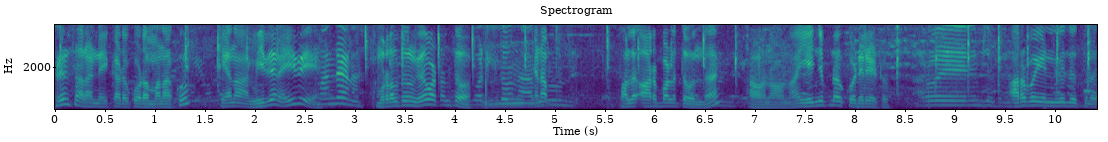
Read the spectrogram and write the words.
ఫ్రెండ్స్ అలాండి ఇక్కడ కూడా మనకు ఏనా? మీదేనా ఇది? ముర్రలతో ఉంది కదా బట్టలతో? ఏనా? పలు ఆరు పళ్ళతో ఉందా? అవునవునా. ఏం చెప్పినావు కొడి రేటు? అరవై ఎనిమిది వేలు చెప్తున్నా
